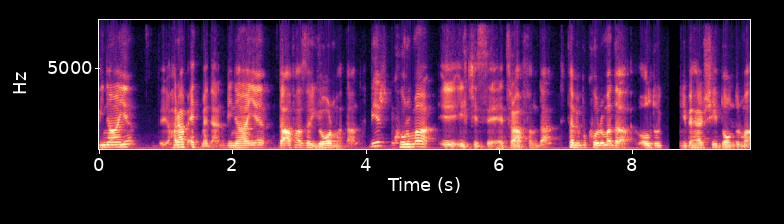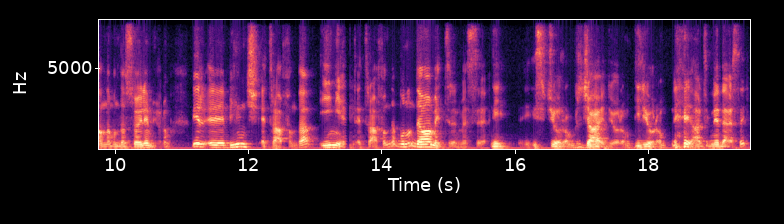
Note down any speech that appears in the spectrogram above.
binayı e, harap etmeden, binayı daha fazla yormadan bir koruma e, ilkesi etrafında, tabii bu koruma da olduğu gibi her şeyi dondurma anlamında söylemiyorum. Bir e, bilinç etrafında, iyi niyet etrafında bunun devam ettirilmesini istiyorum, rica ediyorum, diliyorum artık ne dersek.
